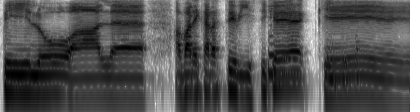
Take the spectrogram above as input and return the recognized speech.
pelo, al- a varie caratteristiche Mhm, sì, che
